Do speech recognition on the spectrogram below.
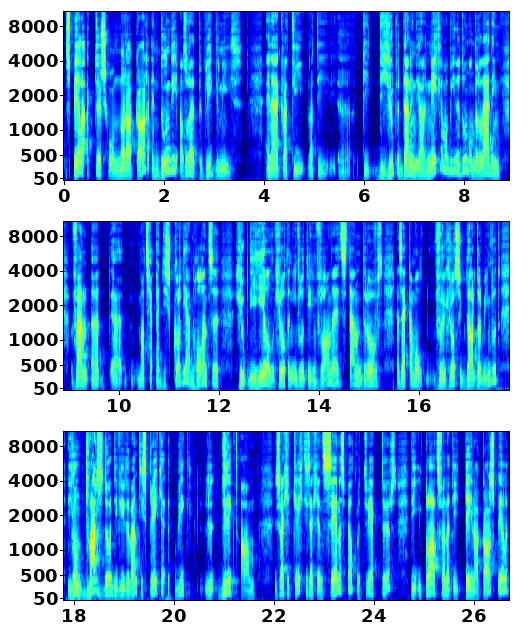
spelen acteurs gewoon naar elkaar en doen die alsof het publiek er niet is. En eigenlijk wat die, wat die, eh, die, die groepen dan in de jaren 90 allemaal beginnen doen, onder leiding van eh eh, Maatschappij Discordia, een Hollandse groep die heel groot en invloed hier in Vlaanderen, hè, Stan, de Rovers, dat is eigenlijk allemaal voor een groot stuk daardoor beïnvloed, die gaan dwars door die vierde wand, die spreken het publiek direct aan. Dus wat je krijgt, is dat je een scène speelt met twee acteurs, die in plaats van dat die tegen elkaar spelen,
